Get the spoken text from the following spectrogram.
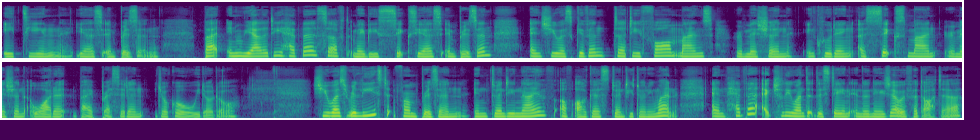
18 years in prison. But in reality, Heather served maybe six years in prison and she was given 34 months remission, including a six month remission awarded by President Joko Widodo. She was released from prison in 29th of August 2021 and Heather actually wanted to stay in Indonesia with her daughter,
